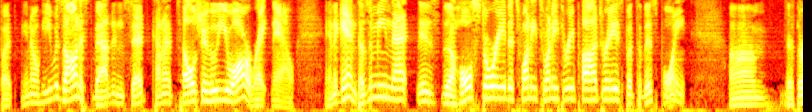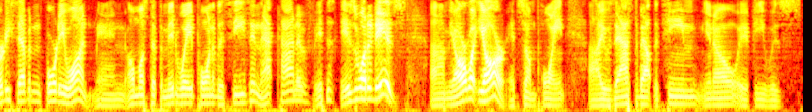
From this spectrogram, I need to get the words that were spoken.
but you know, he was honest about it and said, kind of tells you who you are right now. And again, doesn't mean that is the whole story of the 2023 Padres, but to this point, um, they're 37 and 41, and almost at the midway point of the season. That kind of is, is what it is. Um, you are what you are at some point. Uh, he was asked about the team, you know, if he was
